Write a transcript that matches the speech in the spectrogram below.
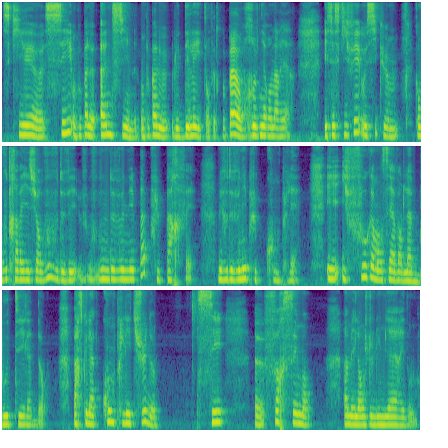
ce qui est euh, C, on peut pas le unseen, on peut pas le, le delete, en fait. On peut pas revenir en arrière. Et c'est ce qui fait aussi que quand vous travaillez sur vous, vous, devez, vous ne devenez pas plus parfait, mais vous devenez plus complet. Et il faut commencer à avoir de la beauté là-dedans. Parce que la complétude, c'est euh, forcément un mélange de lumière et d'ombre.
